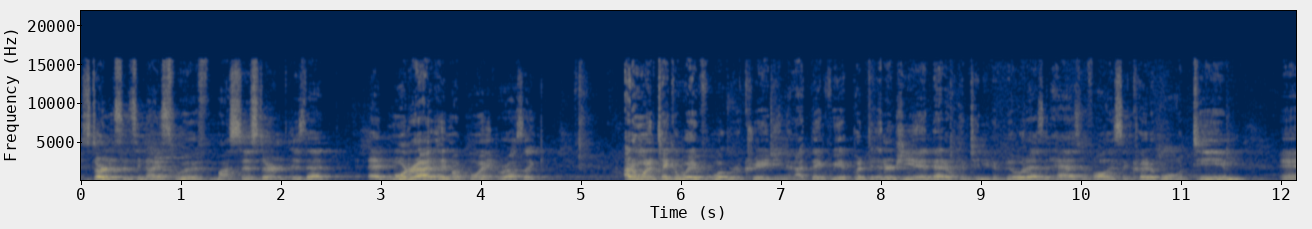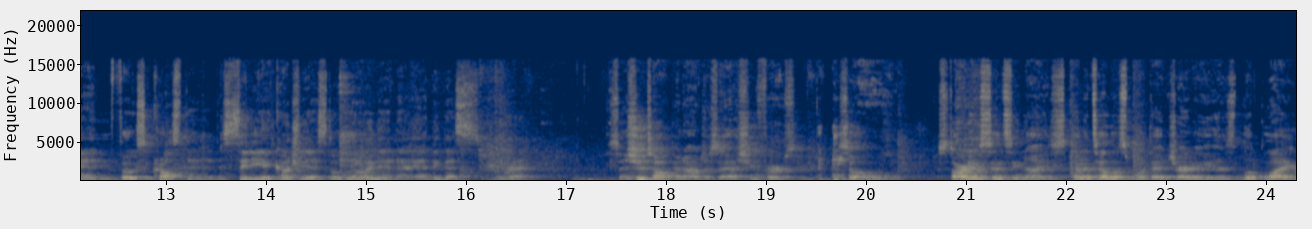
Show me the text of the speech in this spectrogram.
starting Cincy Nice with my sister, is that at Mortar I had hit my point where I was like, I don't want to take away from what we're creating. And I think we have put the energy in that will continue to build as it has with all this incredible team and folks across the, the city and country that's still growing. And I, I think that's where we're at. Since you're talking, I'll just ask you first. So, starting Cincy Nice, kind of tell us what that journey has looked like.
